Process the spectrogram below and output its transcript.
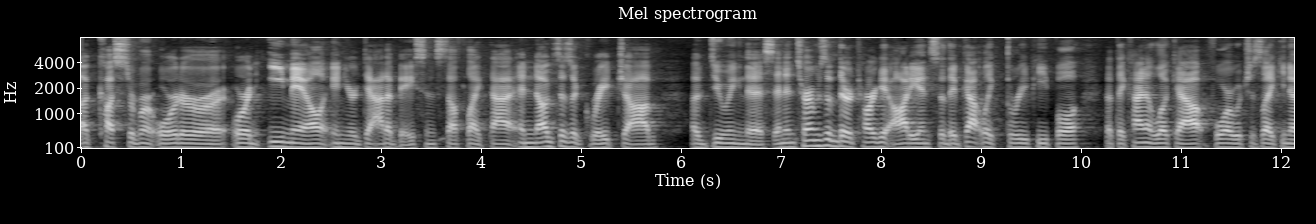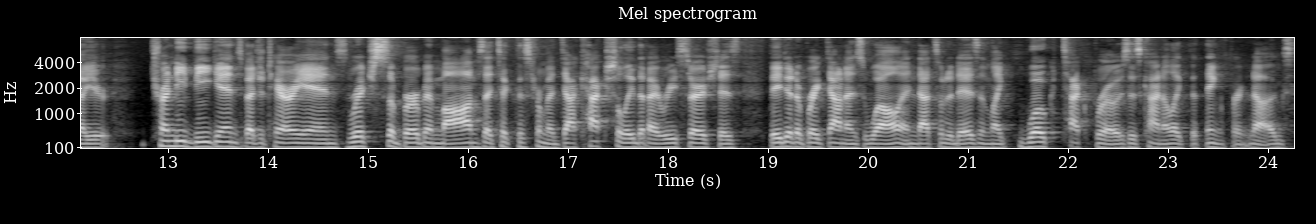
a customer order or, or an email in your database and stuff like that. And Nuggs does a great job of doing this. And in terms of their target audience, so they've got like three people that they kind of look out for, which is like, you know, your trendy vegans, vegetarians, rich suburban moms. I took this from a deck actually that I researched is they did a breakdown as well. And that's what it is. And like woke tech bros is kind of like the thing for Nuggs.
